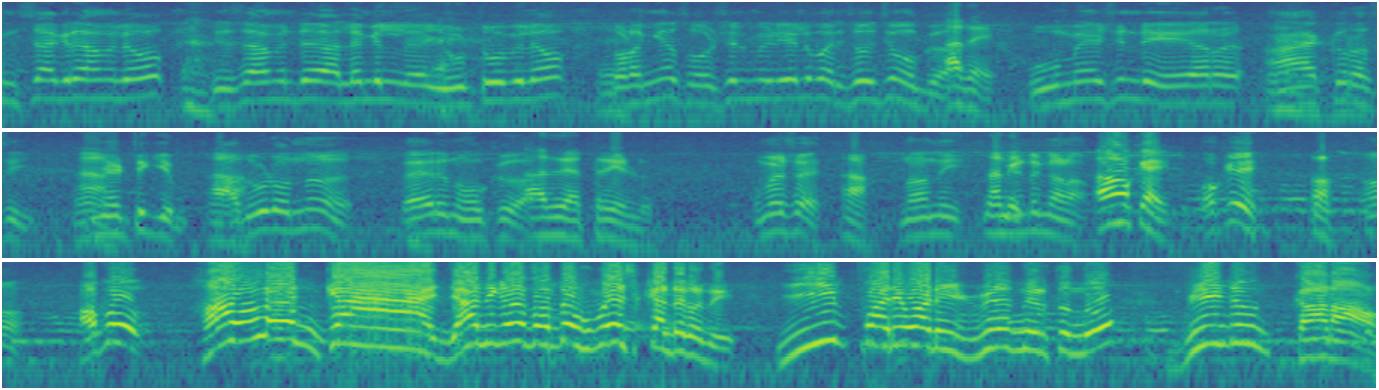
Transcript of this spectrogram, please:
ഇൻസ്റ്റാഗ്രാമിലോ ഇൻസ്റ്റാഗ്രാമിന്റെ അല്ലെങ്കിൽ യൂട്യൂബിലോ തുടങ്ങിയ സോഷ്യൽ മീഡിയയിൽ പരിശോധിച്ച് നോക്കുക. അതെ. ഉമേഷിന്റെ എയർ ആക്യുറസി ഞെട്ടിക്കും. അതുകൂടെ ഒന്ന് കയറി നോക്കുക. അത് അത്രയേ ഉള്ളൂ. ഉമേഷേ. നന്ദി. വീണ്ടും കാണാം. ഓക്കെ. ഓക്കെ. അപ്പോ ഹലോ ഞാൻ നിങ്ങളെ സ്വന്തം ഉമേഷ് കണ്ടത് ഈ പരിപാടി ഇവിടെ നിർത്തുന്നു. വീണ്ടും കാണാം.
